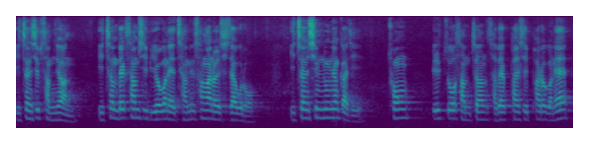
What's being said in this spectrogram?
2013년 2,132억 원의 참여 상환을 시작으로 2016년까지 총 1조 3,488억 원의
